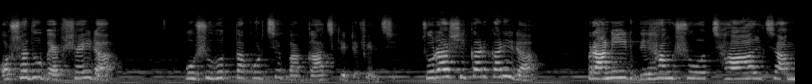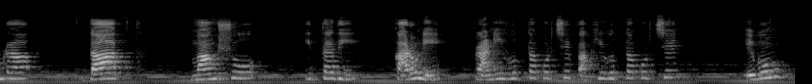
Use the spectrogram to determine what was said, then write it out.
অসাধু ব্যবসায়ীরা পশু হত্যা করছে বা গাছ কেটে ফেলছে। চোরা শিকারকারীরা প্রাণীর দেহাংশ, ছাল, চামড়া, দাঁত, মাংস ইত্যাদি কারণে প্রাণী হত্যা করছে, পাখি হত্যা করছে এবং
